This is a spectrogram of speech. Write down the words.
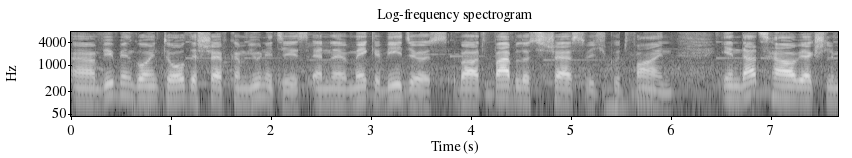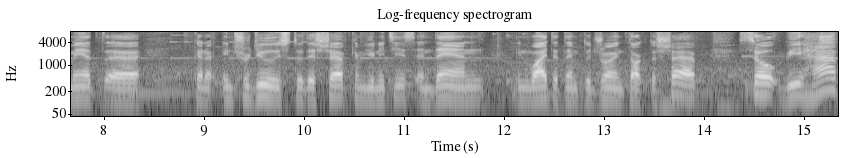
uh, we've been going to all the chef communities and uh, make videos about fabulous chefs which you could find, and that's how we actually met. Uh, kind of introduced to the chef communities and then invited them to join Talk to Chef. So we have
